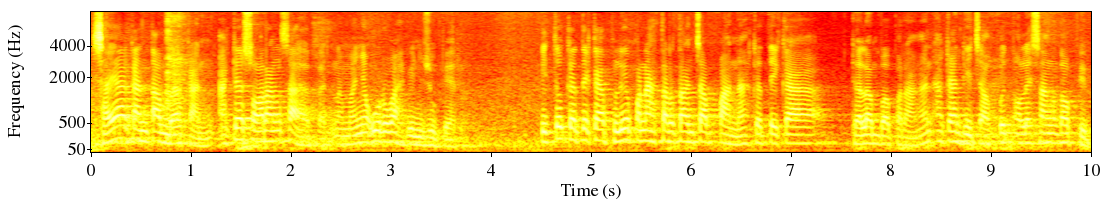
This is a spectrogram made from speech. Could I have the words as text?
Saya akan tambahkan ada seorang sahabat namanya Urwah bin Zubair. Itu ketika beliau pernah tertancap panah ketika dalam peperangan akan dicabut oleh sang tabib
